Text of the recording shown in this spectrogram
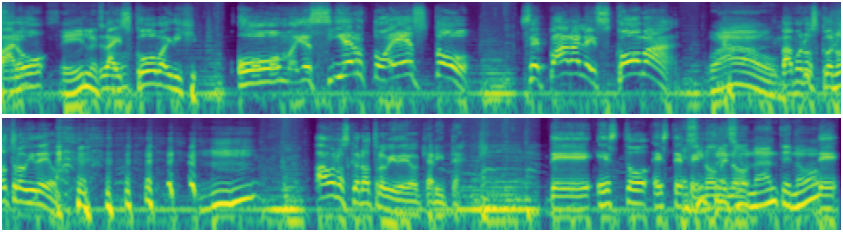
Paró sí, la la, escoba. escoba. y dije, oh, my, es cierto esto. Se para la escoba. Wow. Vámonos con otro video. Vámonos con otro video, Carita. De esto, este Es fenómeno impresionante, ¿no? de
